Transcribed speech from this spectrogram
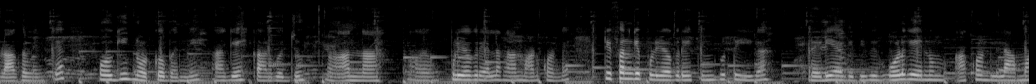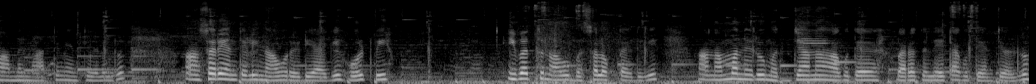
ವ್ಲಾಗಲಿಕ್ಕೆ ಹೋಗಿ ನೋಡ್ಕೊಬನ್ನಿ ಹಾಗೆ ಕಾಳುಗೊಜ್ಜು, ಅನ್ನ ಪುಳಿಯೋಗರೆ ಎಲ್ಲ ನಾನು ಮಾಡಿಕೊಂಡೆ. ಟಿಫನ್ಗೆ ಪುಳಿಯೋಗರೆ ತಿಂದ್ಬಿಟ್ಟು ಈಗ ರೆಡಿಯಾಗಿದ್ದೀವಿ ಹೋಳಿಗೆ ಏನು ಹಾಕ್ಕೊಂಡಿಲ್ಲ ಅಮ್ಮ ಆಮೇಲೆ ಮಾಡ್ತೀನಿ ಅಂತ ಹೇಳಿದ್ರು. ಸರಿ ಅಂತೇಳಿ ನಾವು ರೆಡಿಯಾಗಿ ಹೊರಟ್ವಿ. ಇವತ್ತು ನಾವು ಬಸ್ಸಲ್ಲಿ ಹೋಗ್ತಾ ಇದ್ದೀವಿ. ನಮ್ಮ ಮನೆಯವರು ಮಧ್ಯಾಹ್ನ ಆಗುತ್ತೆ, ಬರೋದು ಲೇಟ್ ಆಗುತ್ತೆ ಅಂತ ಹೇಳಿದ್ರು.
